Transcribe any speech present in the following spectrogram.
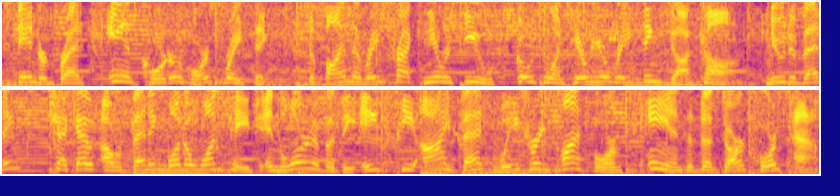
standardbred, and quarter horse racing. To find the racetrack nearest you, go to OntarioRacing.com. New to betting? Check out our Betting 101 page and learn about the HPI Bet wagering platform and the Dark Horse app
